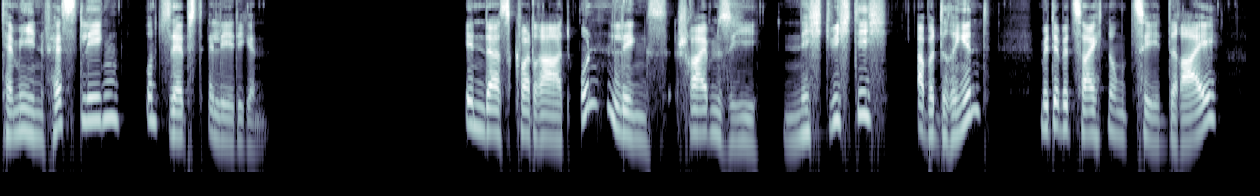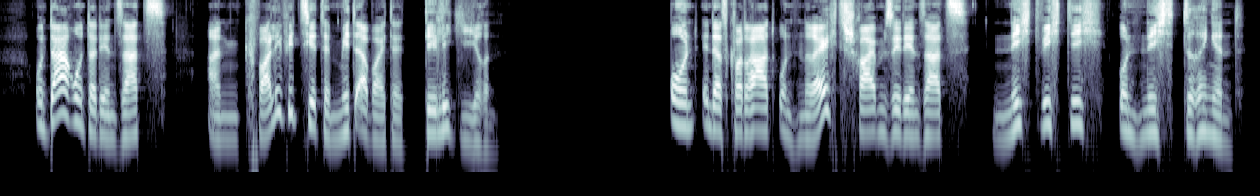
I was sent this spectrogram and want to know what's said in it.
Termin festlegen und selbst erledigen. In das Quadrat unten links schreiben Sie nicht wichtig, aber dringend mit der Bezeichnung C3 und darunter den Satz an qualifizierte Mitarbeiter delegieren. Und in das Quadrat unten rechts schreiben Sie den Satz nicht wichtig und nicht dringend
